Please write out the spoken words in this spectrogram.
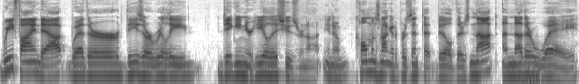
we find out whether these are really digging your heel issues or not. You know, Coleman's not going to present that bill. There's not another way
